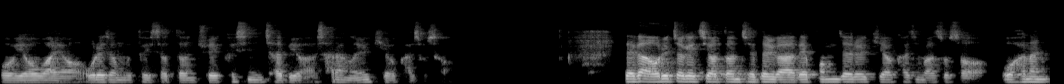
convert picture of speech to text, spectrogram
오 여호와여 오래전부터 있었던 주의 크신 자비와 사랑을 기억하소서 내가 어릴 적에 지었던 죄들과 내 범죄를 기억하지 마소서. 오 하나님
